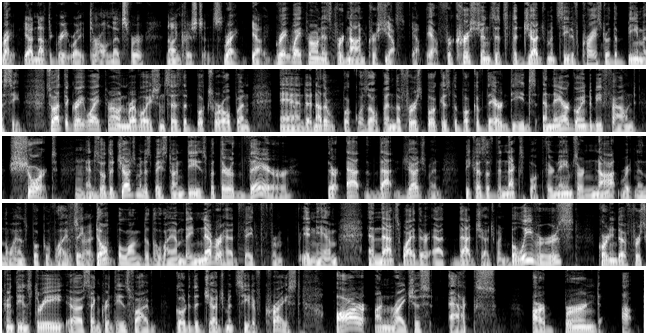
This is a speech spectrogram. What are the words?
Right. Yeah, not the great white throne. That's for non Christians. Right. Yeah. Great white throne is for non Christians. Yeah, yeah. Yeah. For Christians, it's the judgment seat of Christ or the Bema seat. So at the great white throne, Revelation says that books were open and another book was open. The first book is the book of their deeds, and they are going to be found short. Mm-hmm. And so the judgment is based on deeds, but they're there, they're at that judgment because of the next book. Their names are not written in the Lamb's book of life. That's they right. don't belong to the Lamb. They never had faith from in him, and that's why they're at that judgment. Believers, according to 1 Corinthians 3, uh, 2 Corinthians 5, go to the judgment seat of Christ. Our unrighteous acts are burned up,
